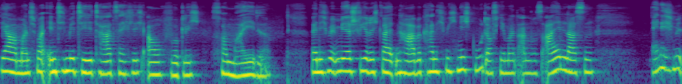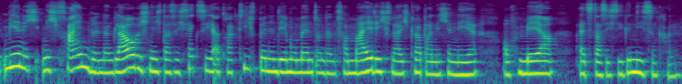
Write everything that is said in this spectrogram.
ja, manchmal Intimität tatsächlich auch wirklich vermeide. Wenn ich mit mir Schwierigkeiten habe, kann ich mich nicht gut auf jemand anderes einlassen, wenn ich mit mir nicht, nicht fein bin, dann glaube ich nicht, dass ich sexy, attraktiv bin in dem Moment und dann vermeide ich vielleicht körperliche Nähe auch mehr, als dass ich sie genießen kann.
